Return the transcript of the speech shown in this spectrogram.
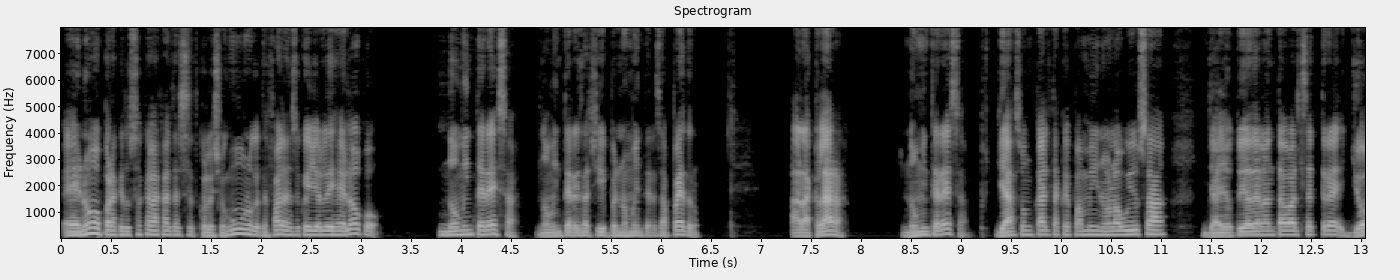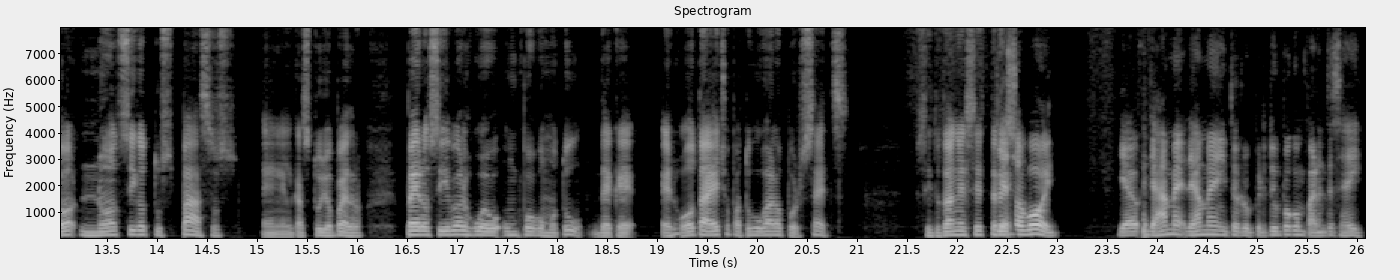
Eh, no, para que tú saques la carta de set collection 1, que te falta. Eso que yo le dije, loco, no me interesa. No me interesa Chipper, no me interesa Pedro. A la clara. No me interesa. Ya son cartas que para mí no las voy a usar. Ya yo estoy adelantado al set 3. Yo no sigo tus pasos, en el caso tuyo, Pedro. Pero sí veo el juego un poco como tú. De que el juego está hecho para tú jugarlo por sets. Si tú estás en el set Y 3. eso voy. Ya, déjame, déjame interrumpirte un poco en paréntesis ahí.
